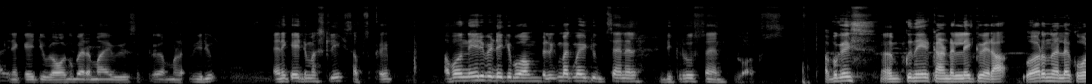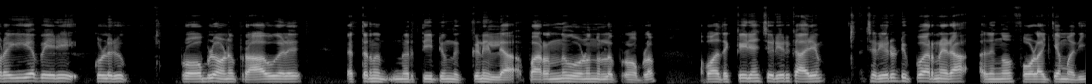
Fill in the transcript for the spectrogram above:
അതിനൊക്കെയായിട്ട് പരമായ വീഡിയോസൊക്കെ നമ്മൾ വരും. അതിനൊക്കെയായിട്ട് മോസ്റ്റ്ലി സബ്സ്ക്രൈബ് അപ്പോൾ നേരെ വീഡിയോക്ക് പോകാം welcome back my YouTube channel D'Cruz and vlogs അപ്പോൾ ഗൈസ് നമുക്ക് നേരെ കണ്ടലിലേക്ക് വരാം. വേറൊന്നുമല്ല കുറേ പേർക്കുള്ളൊരു പ്രോബ്ലമാണ്. പ്രാവുകൾ എത്ര നിർത്തിയിട്ടും നിൽക്കണില്ല പറന്നു പോകണമെന്നുള്ള പ്രോബ്ലം. അപ്പോൾ അതൊക്കെ ഞാൻ ചെറിയൊരു കാര്യം ചെറിയൊരു ടിപ്പ് പറഞ്ഞുതരാം. അത് നിങ്ങൾ ഫോളോ ആക്കിയാൽ മതി.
